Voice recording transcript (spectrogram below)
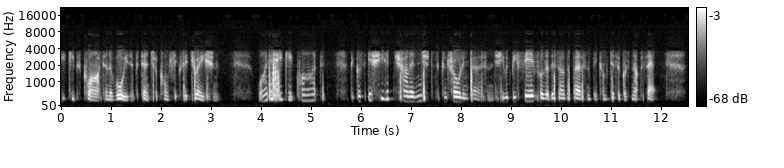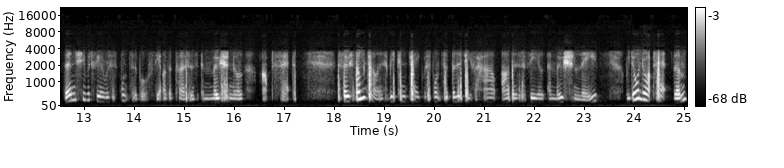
she keeps quiet and avoids a potential conflict situation. Why does she keep quiet? Because if she had challenged the controlling person, she would be fearful that this other person become difficult and upset. Then she would feel responsible for the other person's emotional upset. So sometimes we can take responsibility for how others feel emotionally. We don't want to upset them,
